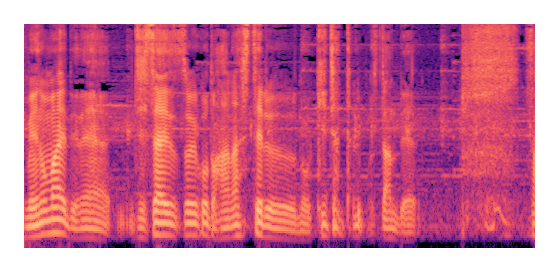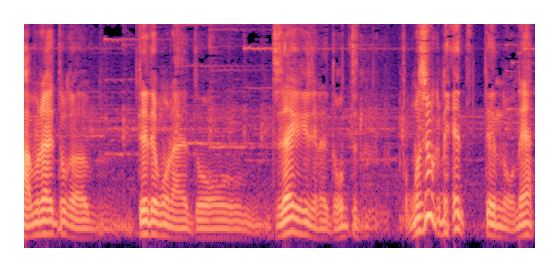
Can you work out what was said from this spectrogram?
目の前でね実際そういうこと話してるのを聞いちゃったりもしたんで侍とか出てこないと時代劇じゃないと面白くねえっつってんのをね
